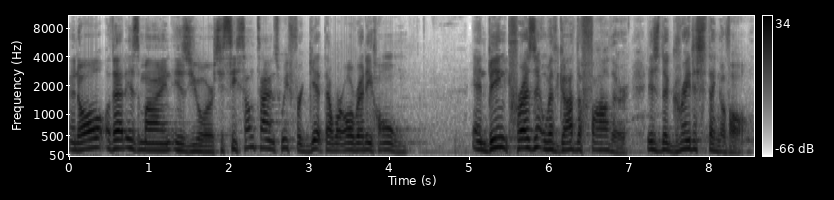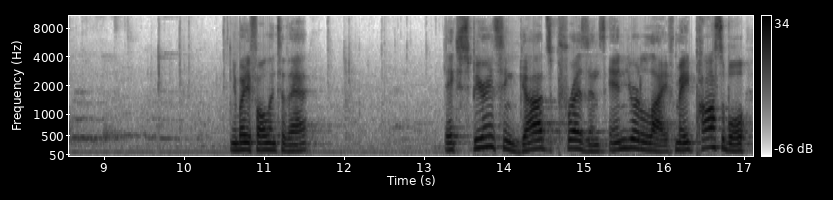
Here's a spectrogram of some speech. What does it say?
and all that is mine is yours. You see, sometimes we forget that we're already home. And being present with God the Father is the greatest thing of all. Anybody fall into that? Experiencing God's presence in your life, made possible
